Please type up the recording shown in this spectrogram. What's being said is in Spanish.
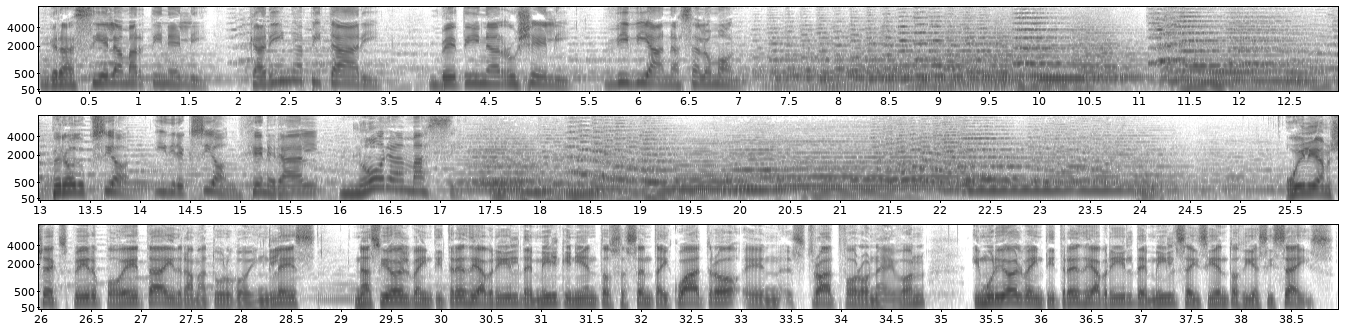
Graciela Martinelli, Karina Pitari, Bettina Ruggeli, Viviana Salomón. Producción y dirección general Nora Massi. William Shakespeare, poeta y dramaturgo inglés, nació el 23 de abril de 1564 en Stratford-on-Avon y murió el 23 de abril de 1616.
